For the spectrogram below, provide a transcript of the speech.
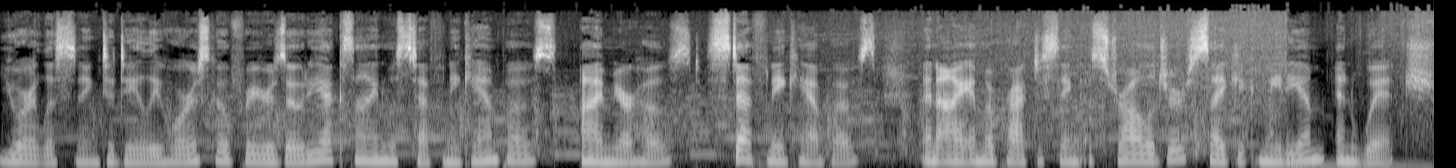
You're listening to Daily Horoscope for your zodiac sign with Stephanie Campos. I'm your host, Stephanie Campos, and I am a practicing astrologer, psychic medium, and witch.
